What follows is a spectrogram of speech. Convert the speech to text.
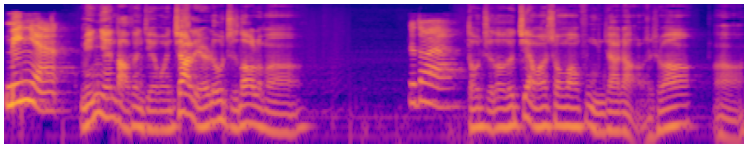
明年明年打算结婚，家里人都知道了吗？知道呀？都知道，都见完双方父母家长了，是吧？啊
